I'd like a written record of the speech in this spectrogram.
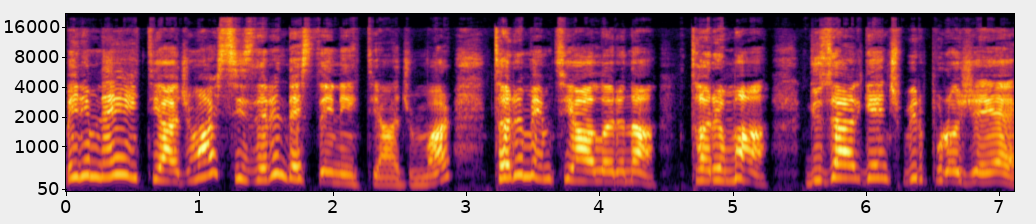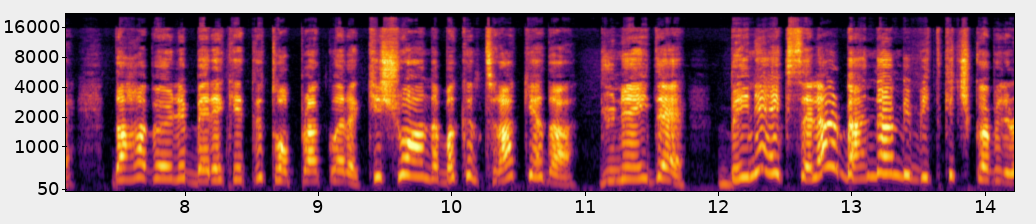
benim neye ihtiyacım var? Sizlerin desteğine ihtiyacım var. Tarım emtialarına, tarıma, güzel genç bir projeye, daha böyle bereketli topraklara ki şu anda bakın Trakya'da, güneyde beni ekseler benden bir bitki çıkabilir.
